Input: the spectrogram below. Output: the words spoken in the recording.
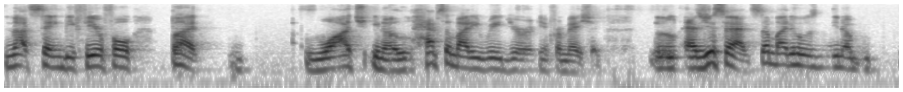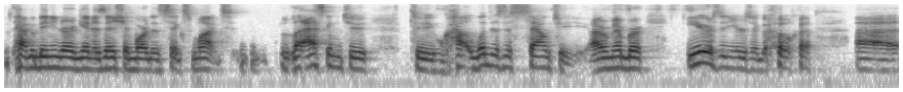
not saying be fearful, but watch, you know, have somebody read your information. As you said, somebody who's, you know, haven't been in your organization more than six months, ask them to, to how, what does this sound to you? I remember years and years ago, uh,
